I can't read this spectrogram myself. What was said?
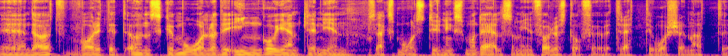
Eh, det har varit ett önskemål och det ingår egentligen i en slags målstyrningsmodell som infördes då för över 30 år sedan att, eh,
